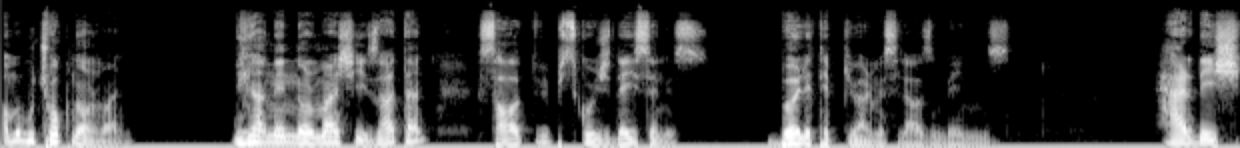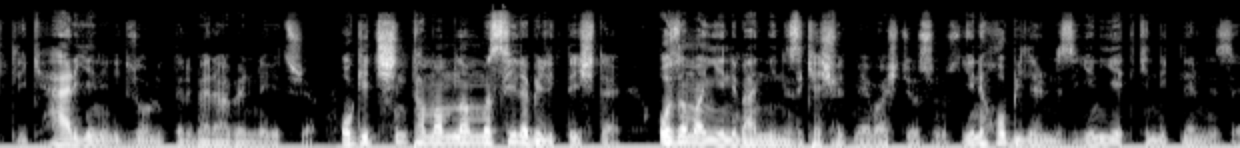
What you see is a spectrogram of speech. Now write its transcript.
Ama bu çok normal. Dünyanın en normal şeyi. Zaten sağlıklı bir psikolojideyseniz böyle tepki vermesi lazım beyniniz. Her değişiklik, her yenilik zorlukları beraberine getiriyor. O geçişin tamamlanmasıyla birlikte işte o zaman yeni benliğinizi keşfetmeye başlıyorsunuz. Yeni hobilerinizi, yeni yetkinliklerinizi,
